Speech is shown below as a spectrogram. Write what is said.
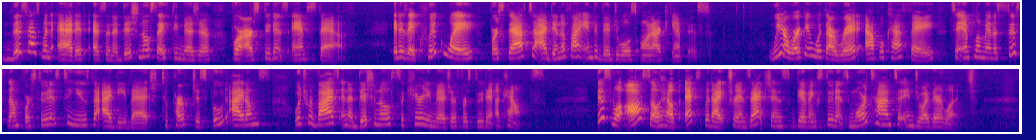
This has been added as an additional safety measure for our students and staff. It is a quick way for staff to identify individuals on our campus. We are working with our Red Apple Cafe to implement a system for students to use the ID badge to purchase food items, which provides an additional security measure for student accounts. This will also help expedite transactions, giving students more time to enjoy their lunch.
